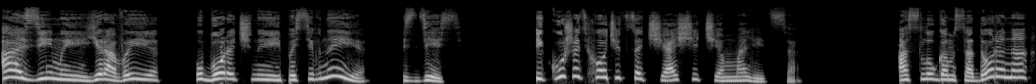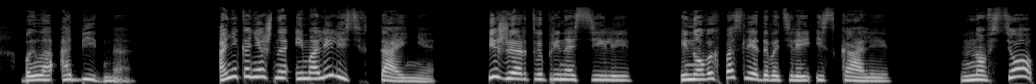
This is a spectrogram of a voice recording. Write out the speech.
А зимы, яровые, уборочные и посевные здесь. И кушать хочется чаще, чем молиться. А слугам Садорана было обидно. Они, конечно, и молились в тайне, и жертвы приносили, и новых последователей искали, но все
